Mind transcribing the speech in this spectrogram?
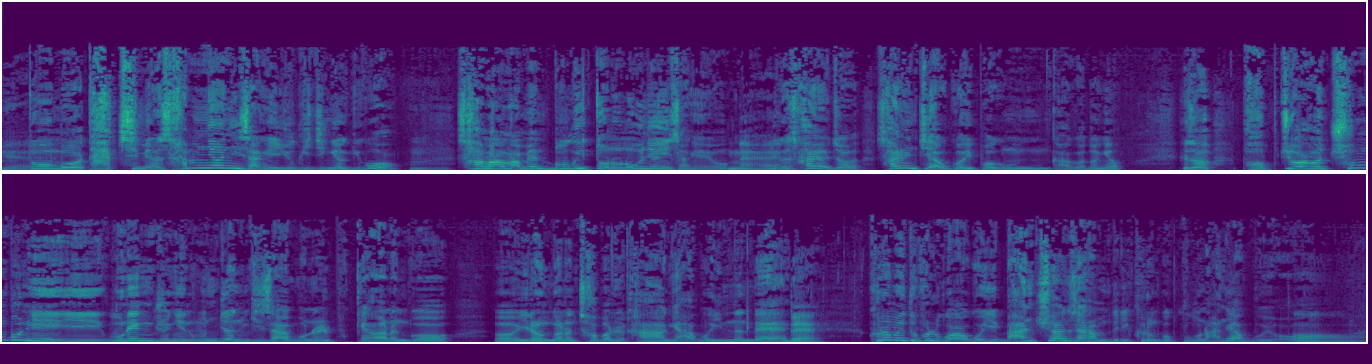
예. 또 뭐 다치면 3년 이상의 유기징역이고 음. 사망하면 무기 또는 5년 이상이에요. 네. 이거 사, 저 살인죄하고 거의 버금 가거든요. 그래서 법조항은 충분히 이 운행 중인 운전기사분을 폭행하는 거 어, 이런 거는 처벌을 강하게 하고 있는데 네. 그럼에도 불구하고 이 만취한 사람들이 그런 거 구분하냐고요. 어.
